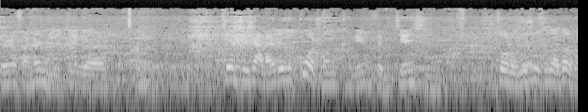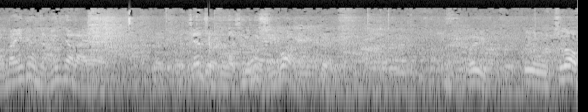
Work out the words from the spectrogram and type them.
就是反正你这个坚持下来，这个过程肯定很艰辛，做了无数次的斗争，那一定稳定下来了，坚持住了，形成习惯了。对，所以所以我知道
